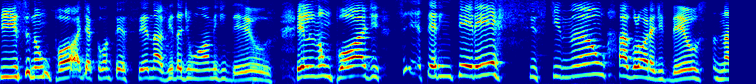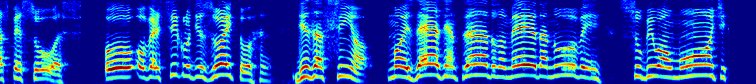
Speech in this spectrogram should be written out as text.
E isso não pode acontecer na vida de um homem de Deus. Ele não pode ter interesses que não a glória de Deus nas pessoas. O, o versículo 18 diz assim, ó: Moisés entrando no meio da nuvem, subiu ao monte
